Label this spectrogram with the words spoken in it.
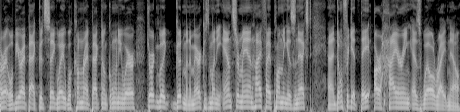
All right, we'll be right back. Good segue. We'll come right back. Don't go anywhere. Jordan Goodman, America's Money Answer Man. High Five Plumbing is next. And don't forget, they are hiring as well right now.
